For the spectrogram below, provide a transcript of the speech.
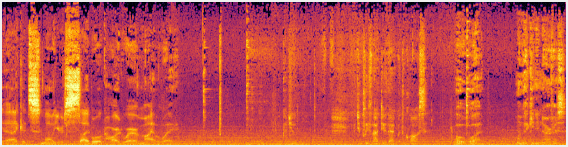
yeah, I could smell your cyborg hardware a mile away. Could you. Could you please not do that with the claws? Oh, what? I'm making you nervous?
